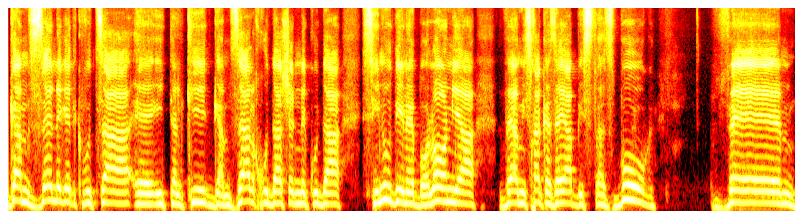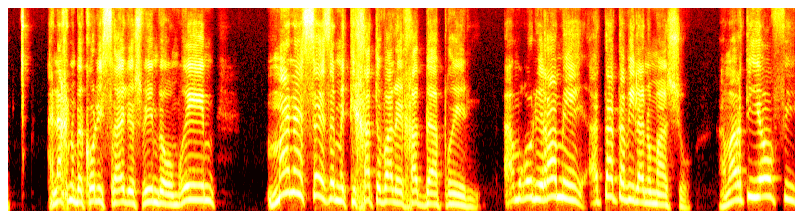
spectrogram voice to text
גם זה נגד קבוצה אה, איטלקית, גם זה על חודה של נקודה, סיינו דיני בולוניה, והמשחק הזה היה בסטרסבורג, ואנחנו בכל ישראל יושבים ואומרים, מה נעשה איזה מתיחה טובה לאחד באפריל? אמרו לי, רמי, אתה תביא לנו משהו. אמרתי, יופי.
